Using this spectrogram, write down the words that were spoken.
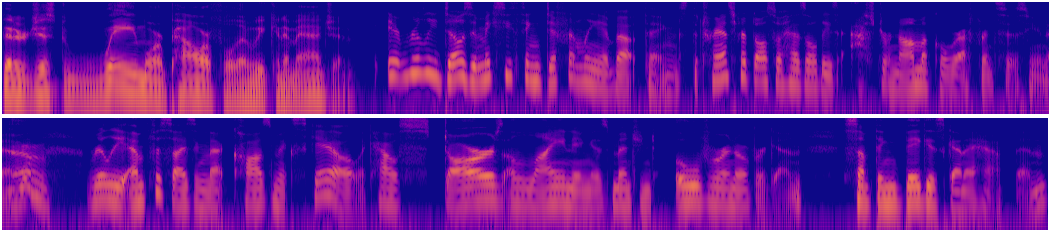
that are just way more powerful than we can imagine. It really does. It makes you think differently about things. The transcript also has all these astronomical references, you know, really emphasizing that cosmic scale, like how stars aligning is mentioned over and over again. Something big is going to happen,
